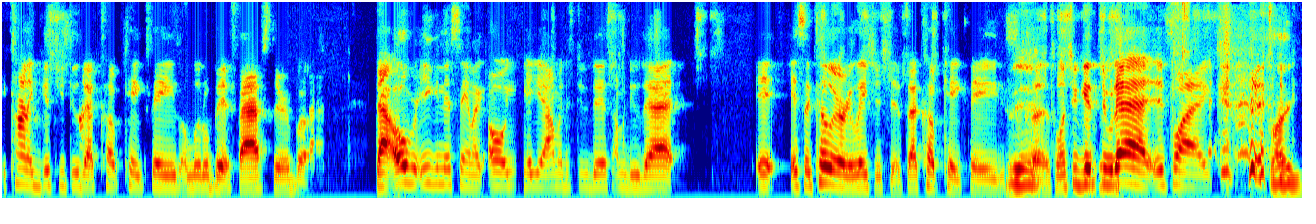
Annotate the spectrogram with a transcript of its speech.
It kind of gets you through that cupcake phase a little bit faster, but that over eagerness saying like, oh yeah, yeah, I'm gonna just do this, I'm gonna do that. It it's a killer in relationships. That cupcake phase Yeah. because once you get through that, it's like, Like you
